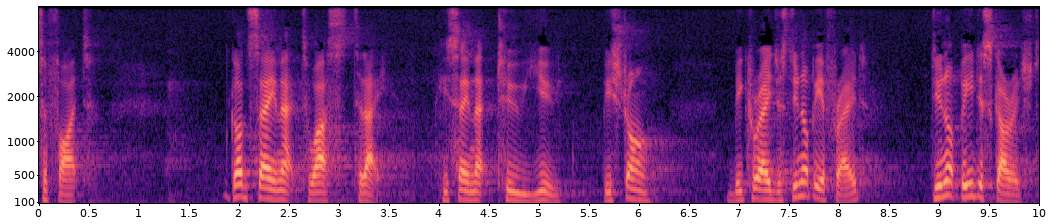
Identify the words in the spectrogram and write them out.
to fight. God's saying that to us today. He's saying that to you. Be strong. Be courageous. Do not be afraid. Do not be discouraged.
